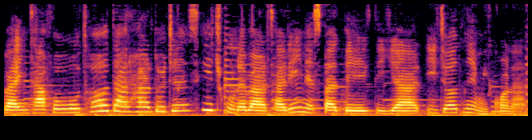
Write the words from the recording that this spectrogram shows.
و این تفاوت ها در هر دو جنس هیچ گونه برتری نسبت به یکدیگر ایجاد نمی کند.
